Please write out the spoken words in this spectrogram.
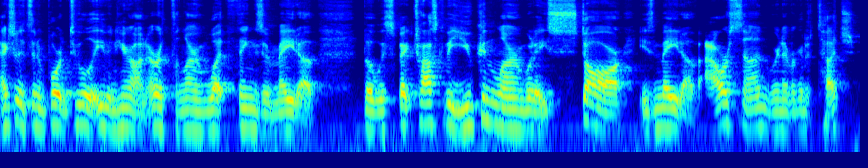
Actually, it's an important tool even here on Earth to learn what things are made of. But with spectroscopy, you can learn what a star is made of. Our sun, we're never going to touch.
